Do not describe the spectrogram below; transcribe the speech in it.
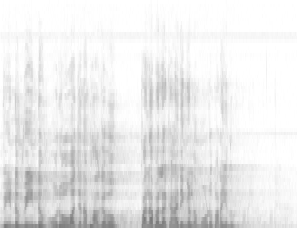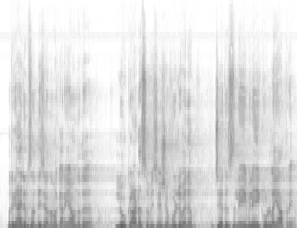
വീണ്ടും വീണ്ടും ഓരോ വചനഭാഗവും പല പല കാര്യങ്ങൾ നമ്മോട് പറയുന്നുണ്ട്. ഒരു കാര്യം ശ്രദ്ധിച്ചാൽ നമുക്കറിയാവുന്നത് ലൂക്കാട് സുവിശേഷം മുഴുവനും ജെറുസലേമിലേക്കുള്ള യാത്രയാണ്.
